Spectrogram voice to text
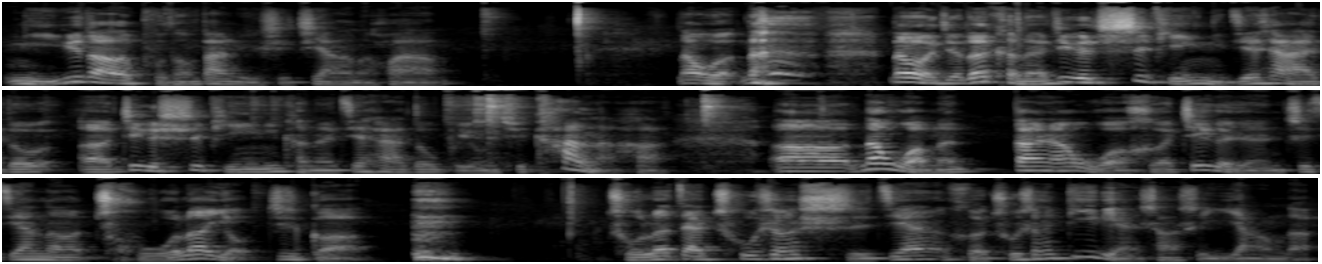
你遇到的普通伴侣是这样的话，那我 那那我觉得可能这个视频你接下来都呃这个视频你可能接下来都不用去看了哈。呃，那我们当然我和这个人之间呢，除了有这个。除了在出生时间和出生地点上是一样的，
